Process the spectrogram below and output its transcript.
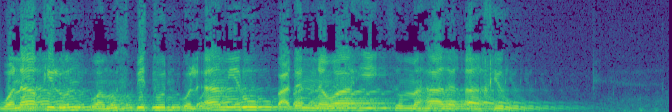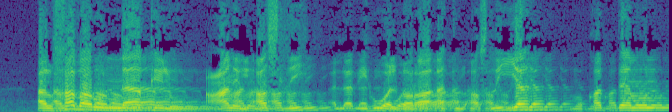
وناقل ومثبت والآمر بعد النواهي ثم هذا الآخر. الخبر الناقل عن الأصل الذي هو البراءة الأصلية مقدم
